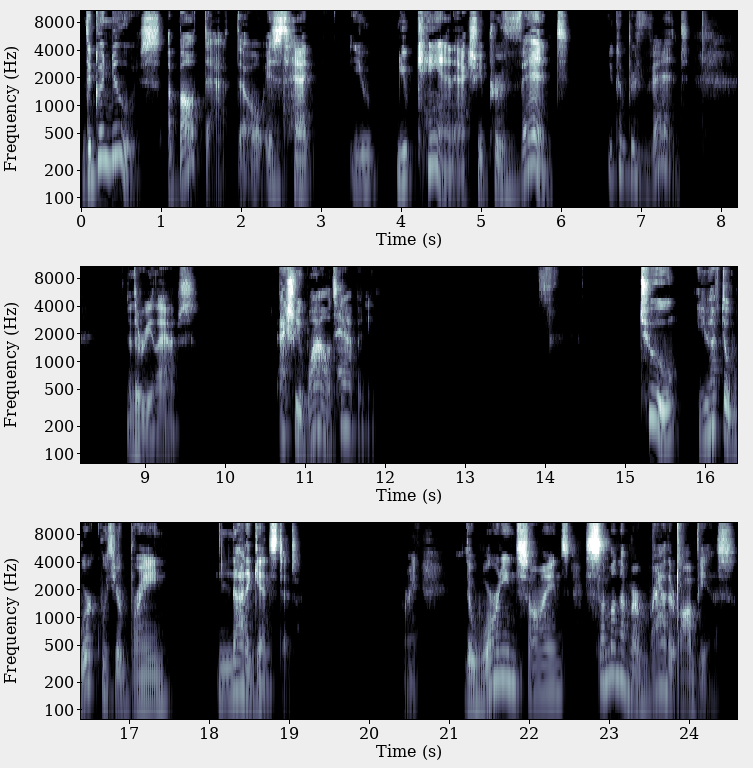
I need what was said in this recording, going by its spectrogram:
the good news about that, though, is that you you can actually prevent, you can prevent the relapse actually while it's happening. Two, you have to work with your brain, not against it. Right? The warning signs, some of them are rather obvious.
